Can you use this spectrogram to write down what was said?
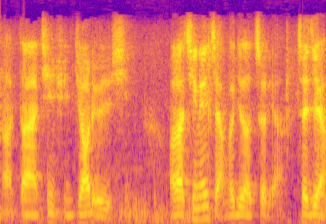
啊，大家进群交流就行。好了，今天讲课就到这里啊，再见。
